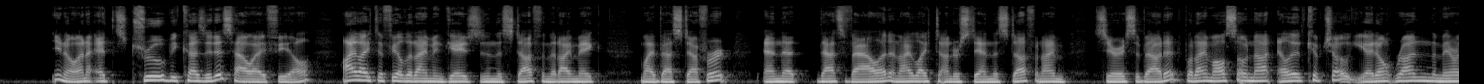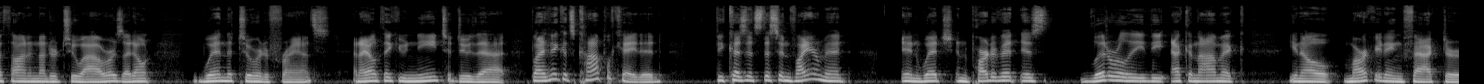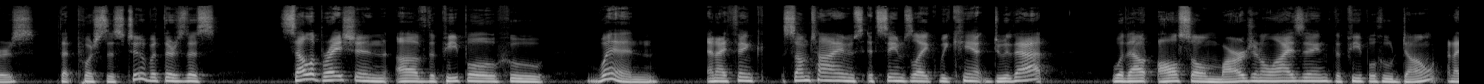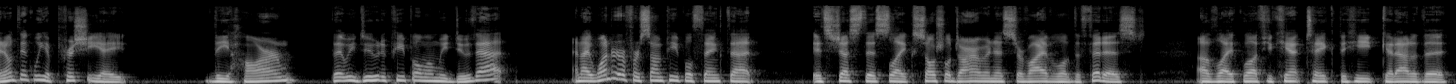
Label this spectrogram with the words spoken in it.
you know, and it's true because it is how I feel. I like to feel that I'm engaged in this stuff and that I make my best effort and that that's valid and I like to understand this stuff and I'm serious about it, but I'm also not Eliud Kipchoge. I don't run the marathon in under 2 hours. I don't win the Tour de France, and I don't think you need to do that. But I think it's complicated because it's this environment in which and part of it is literally the economic you know, marketing factors that push this too, but there's this celebration of the people who win. And I think sometimes it seems like we can't do that without also marginalizing the people who don't. And I don't think we appreciate the harm that we do to people when we do that. And I wonder if for some people think that it's just this like social Darwinist survival of the fittest of like, well, if you can't take the heat, get out of the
